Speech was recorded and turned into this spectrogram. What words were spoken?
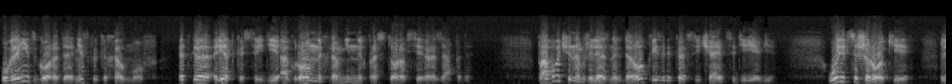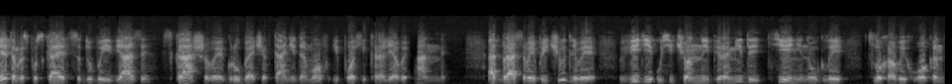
У границ города несколько холмов. Это редкость среди огромных равнинных просторов северо-запада. По обочинам железных дорог изредка встречаются деревья. Улицы широкие, летом распускаются дубы и вязы, скрашивая грубые очертания домов эпохи королевы Анны, отбрасывая причудливые в виде усеченной пирамиды тени на углы слуховых окон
